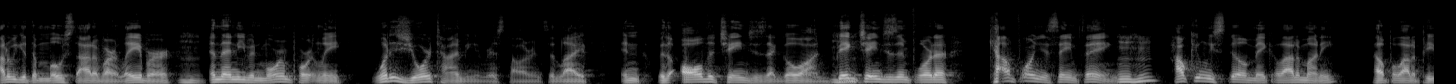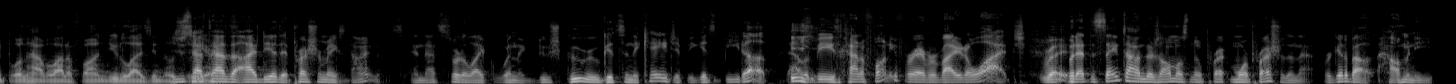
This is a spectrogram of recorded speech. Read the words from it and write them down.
how do we get the most out of our labor? Mhm. And then, even more importantly, what is your timing and risk tolerance in life? And with all the changes that go on, big Mhm. changes in Florida, California, same thing. Mm-hmm. How can we still make a lot of money, help a lot of people, and have a lot of fun utilizing those? You just have to have the idea that pressure makes diamonds, and that's sort of like when the douche guru gets in the cage. If he gets beat up, that would be kind of funny for everybody to watch. right. But at the same time, there's almost no pre- more pressure than that. Forget about how many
